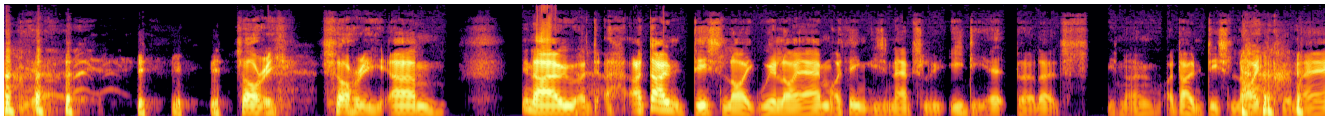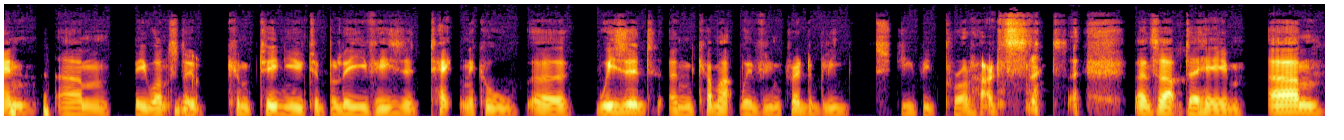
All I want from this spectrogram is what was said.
yeah. sorry, sorry. Um, you know, I don't dislike Will.i.am. I think he's an absolute idiot, but that's you know, I don't dislike the man. Um, he wants to continue to believe he's a technical uh, wizard and come up with incredibly stupid products. that's, that's up to him. Um,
